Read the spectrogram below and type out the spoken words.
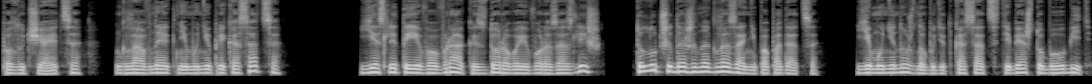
Получается, главное к нему не прикасаться? Если ты его враг и здорово его разозлишь, то лучше даже на глаза не попадаться. Ему не нужно будет касаться тебя, чтобы убить.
